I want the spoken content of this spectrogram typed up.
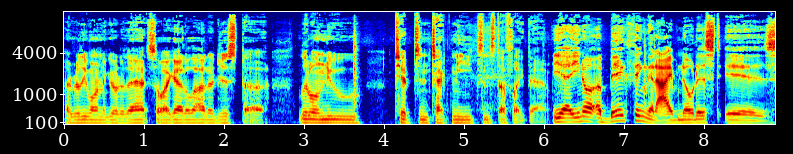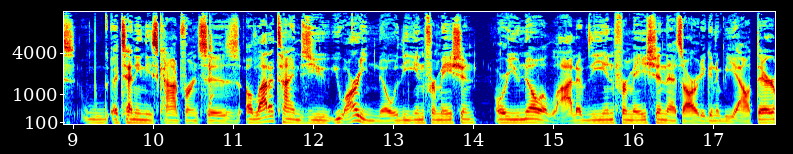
I really wanted to go to that. So i got a lot of just uh, little new tips and techniques and stuff like that Yeah, you know, a big thing that I've noticed is attending these conferences. A lot of times you you already know the information or you know a lot of the information that's already going to be out there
